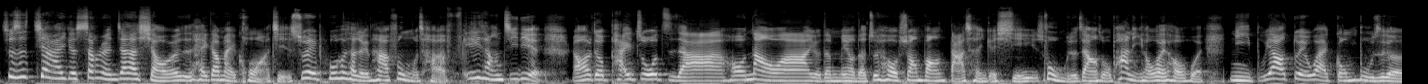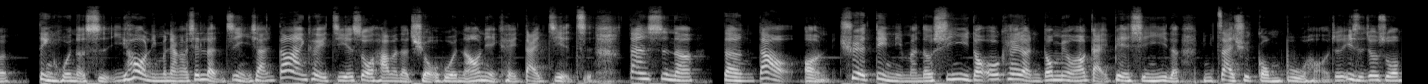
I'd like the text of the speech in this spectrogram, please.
就是嫁一个商人家的小儿子，还刚买空啊姐。所以波波小姐跟她的父母吵得非常激烈，然后就拍桌子啊，然后闹啊，有的没有的，最后双方达成一个协议，父母就这样说：我怕你以后会后悔，你不要对外公布这个。订婚的事，以后你们两个先冷静一下。你当然可以接受他们的求婚，然后你也可以戴戒指。但是呢，等到哦确定你们的心意都 OK 了，你都没有要改变心意的，你再去公布哈。就意思就是说，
